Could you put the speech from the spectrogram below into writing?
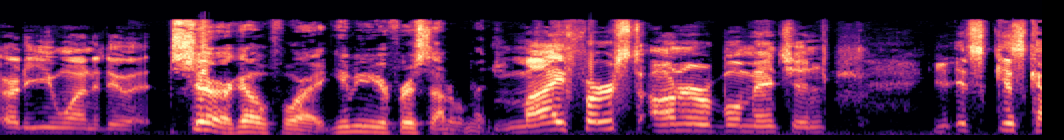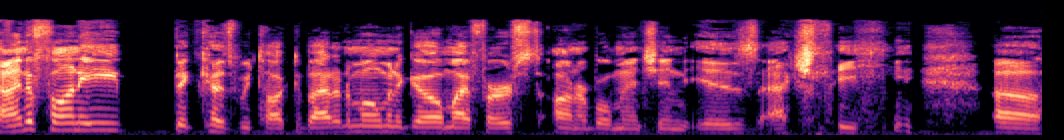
Or do you want to do it? Sure, go for it. Give me your first honorable mention. My first honorable mention. It's just kind of funny because we talked about it a moment ago, my first honorable mention is actually uh,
